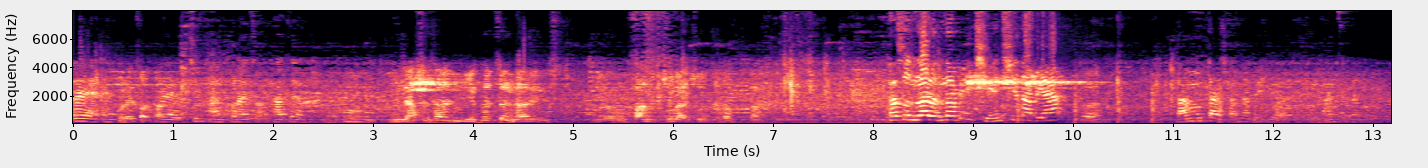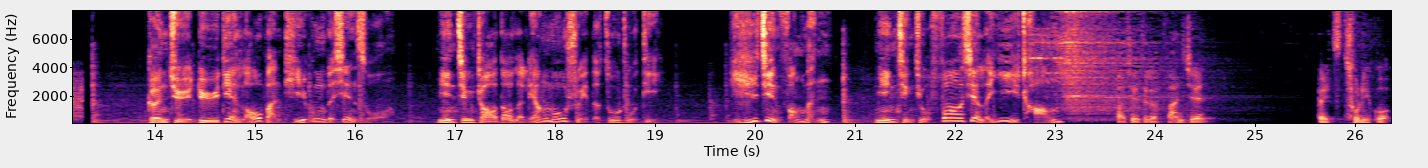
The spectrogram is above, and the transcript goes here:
哎哎，过来找他，哎，经常过来找他这样。嗯，凉水他云河镇哪里有房子租来住，知道不？他说那那边前期那边，嗯，南门大桥那边有房子的。根据旅店老板提供的线索，民警找到了梁某水的租住地。一进房门，民警就发现了异常，发现这个房间。被处理过，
